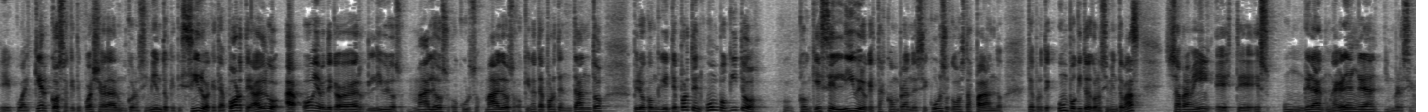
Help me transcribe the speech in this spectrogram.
Eh, cualquier cosa que te pueda llegar a dar un conocimiento que te sirva, que te aporte algo, ah, obviamente que va a haber libros malos o cursos malos o que no te aporten tanto, pero con que te aporten un poquito, con que ese libro que estás comprando, ese curso que vos estás pagando, te aporte un poquito de conocimiento más, ya para mí este, es un gran, una gran, gran inversión.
